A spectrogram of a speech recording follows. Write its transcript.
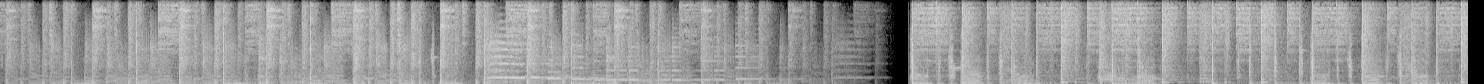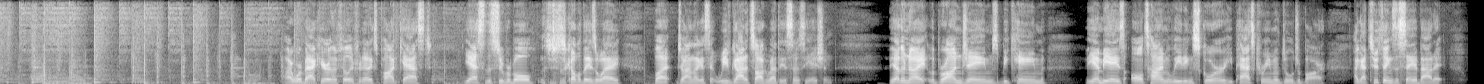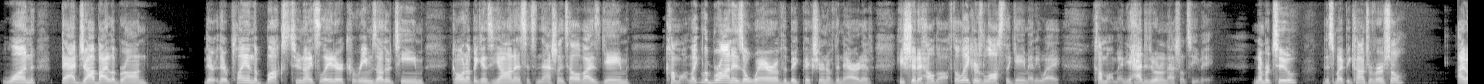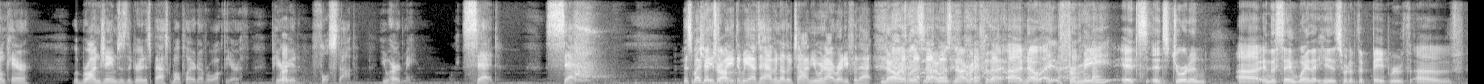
We're back here on the Philly Frenetics podcast. Yes, the Super Bowl is just a couple days away, but John, like I said, we've got to talk about the association. The other night, LeBron James became the NBA's all-time leading scorer. He passed Kareem Abdul-Jabbar. I got two things to say about it. One, bad job by LeBron. They're they're playing the Bucks two nights later. Kareem's other team going up against Giannis. It's a nationally televised game come on. Like LeBron is aware of the big picture and of the narrative. He should have held off. The Lakers lost the game anyway. Come on, man. You had to do it on national TV. Number two, this might be controversial. I don't care. LeBron James is the greatest basketball player to ever walk the earth. Period. Full stop. You heard me. Said. Said. This might be a drop- debate that we have to have another time. You were not ready for that. No, I was I was not ready for that. Uh, no, I, for me, it's it's Jordan uh, in the same way that he is sort of the Babe Ruth of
